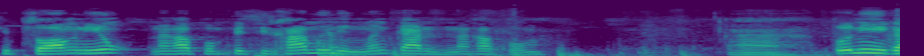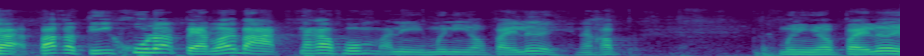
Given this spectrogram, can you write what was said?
สิบสองนิ้วนะครับ ผมเป็นสินค้ามือหนึ่งเหมือนกันนะครับ ผม อ่า ตัวนี้ก็ปกติคู่ละแปดร้อยบาทนะครับ ผมอันนี้มือนี้เอาไปเลยนะครับ มือนี้เอาไปเลย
